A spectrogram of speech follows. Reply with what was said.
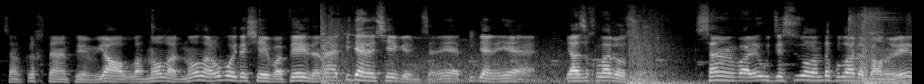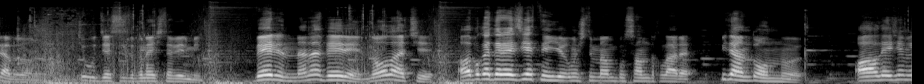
Sən 40 dənə premium. Ya Allah, nə olar, nə olar? O boyda şey var. Ver də, hə, bir dənə şey vermisən. Ə, bir dənə, ə. Yazıqlar olsun. Sən var ya, ucəsiz olanda bunlar da elə bil onu. Ki ucəsizdir, buna heç nə verməyin. Verin, nənə verin. Nə olar ki? Ala bu qədər əziyyətlə yığmışdım mən bu sandıqları. Bir dənə də onlu. Ağlayacağım,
